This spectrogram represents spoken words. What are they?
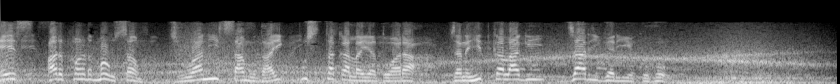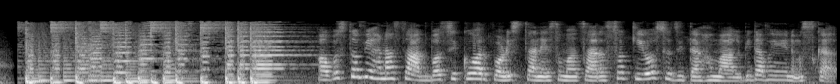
यस अर्पण मौसम जुवानी सामुदायिक पुस्तकालयद्वारा जनहितका लागि जारी गरिएको हो। अवस्था बिहान सात बजेको अर्पण स्थानीय समाचार सकियो सुजिता हमाल विदा भए नमस्कार।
